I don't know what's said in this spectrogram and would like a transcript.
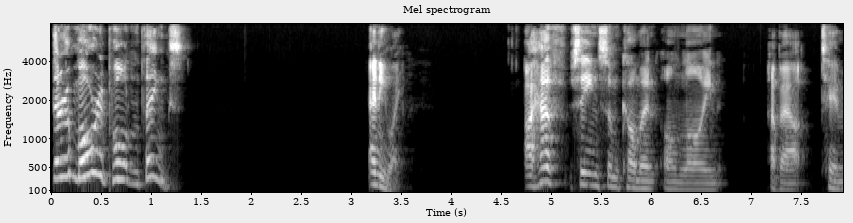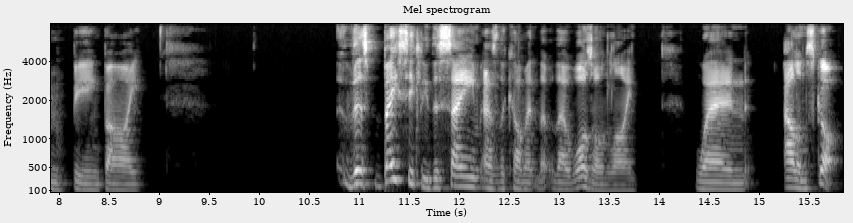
There are more important things. Anyway, I have seen some comment online about Tim being bi. That's basically the same as the comment that there was online when Alan Scott,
